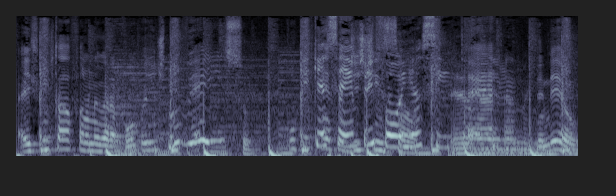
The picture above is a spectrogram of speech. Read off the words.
É isso que a gente tava falando agora há pouco, a gente não vê isso. Por que, que sempre distinção? foi assim, é, entendeu?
